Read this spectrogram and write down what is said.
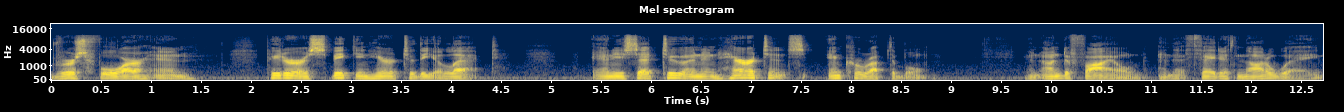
verse 4. And Peter is speaking here to the elect. And he said, To an inheritance incorruptible and undefiled, and that fadeth not away,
